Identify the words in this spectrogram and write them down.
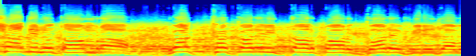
স্বাধীনতা আমরা রক্ষা করেই তারপর ঘরে ফিরে যাব।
